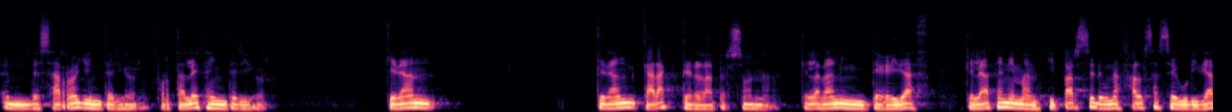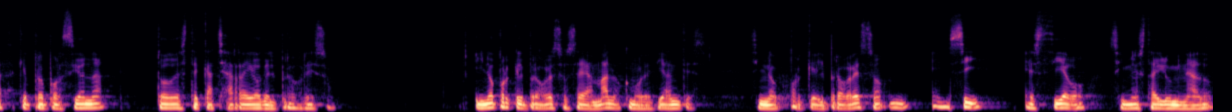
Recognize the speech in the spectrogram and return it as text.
em, desarrollo interior, fortaleza interior, que dan, que dan carácter a la persona, que le dan integridad, que le hacen emanciparse de una falsa seguridad que proporciona todo este cacharreo del progreso. Y no porque el progreso sea malo, como decía antes, sino porque el progreso en sí es ciego si no está iluminado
